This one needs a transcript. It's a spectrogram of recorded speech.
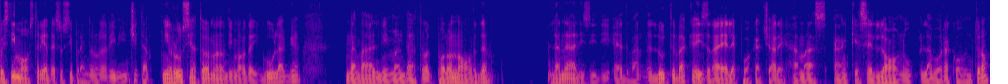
questi mostri adesso si prendono la rivincita. In Russia tornano di moda i gulag, Navalny mandato al Polo Nord, l'analisi di Edward Luttwak, Israele può cacciare Hamas anche se l'ONU lavora contro,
